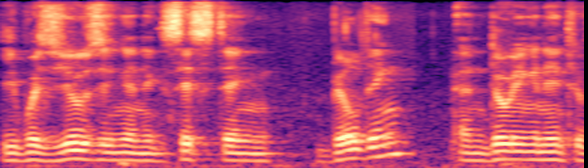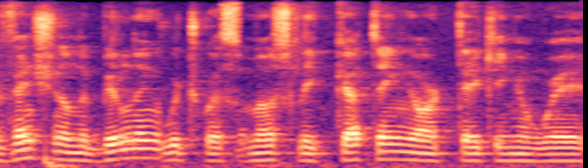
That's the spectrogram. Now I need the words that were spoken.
He was using an existing building and doing an intervention on the building, which was mostly cutting or taking away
